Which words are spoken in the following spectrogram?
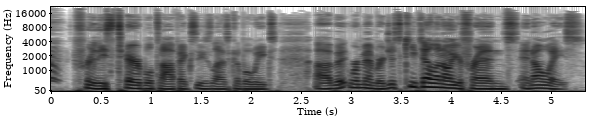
for these terrible topics these last couple of weeks. Uh, but remember, just keep telling all your friends and always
